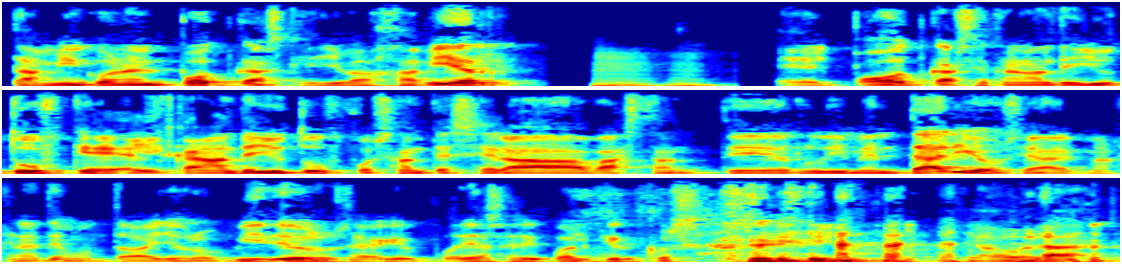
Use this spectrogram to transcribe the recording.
también con el podcast que lleva Javier, el podcast, el canal de YouTube, que el canal de YouTube pues antes era bastante rudimentario, o sea, imagínate, montaba yo los vídeos, o sea, que podía salir cualquier cosa. y ahora,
